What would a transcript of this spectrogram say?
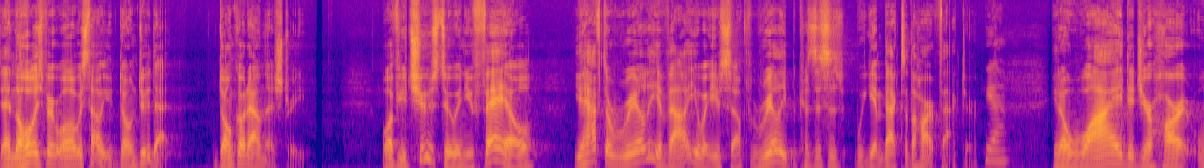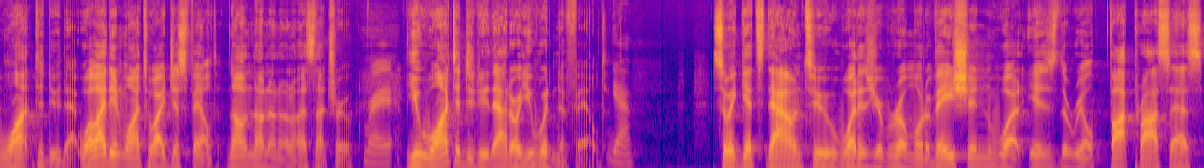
And the Holy Spirit will always tell you, don't do that. Don't go down that street. Well, if you choose to and you fail, you have to really evaluate yourself, really, because this is, we get back to the heart factor. Yeah. You know, why did your heart want to do that? Well, I didn't want to, I just failed. No, no, no, no, no, that's not true. Right. You wanted to do that or you wouldn't have failed. Yeah. So it gets down to what is your real motivation? What is the real thought process?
